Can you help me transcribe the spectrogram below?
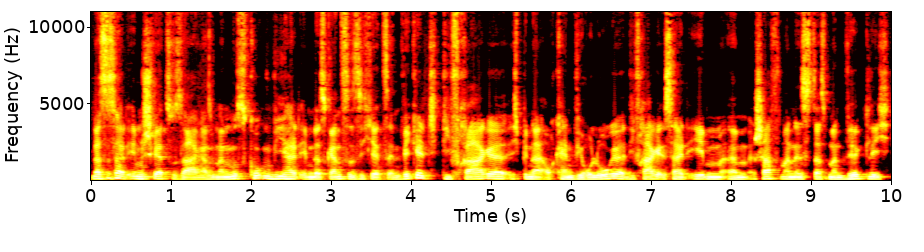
Das ist halt eben schwer zu sagen. Also man muss gucken, wie halt eben das Ganze sich jetzt entwickelt. Die Frage, ich bin da auch kein Virologe, die Frage ist halt eben, ähm, schafft man es, dass man wirklich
